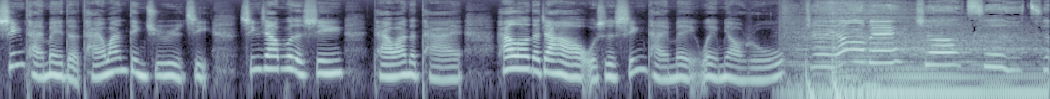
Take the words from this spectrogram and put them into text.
新台妹的台湾定居日记，新加坡的新，台湾的台。Hello，大家好，我是新台妹魏妙如。这样比较自在。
